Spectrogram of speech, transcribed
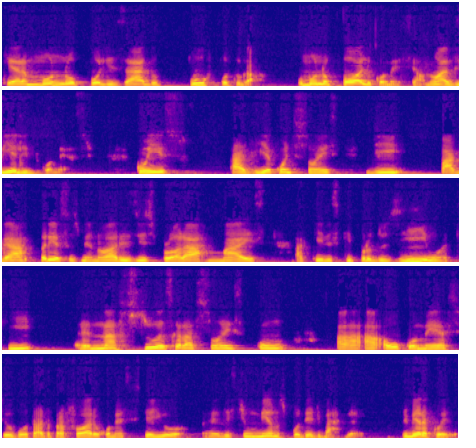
que era monopolizado por Portugal. O monopólio comercial, não havia livre comércio. Com isso, havia condições de pagar preços menores e explorar mais aqueles que produziam aqui eh, nas suas relações com a, a, o comércio voltado para fora, o comércio exterior. Eles tinham menos poder de barganha. Primeira coisa.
